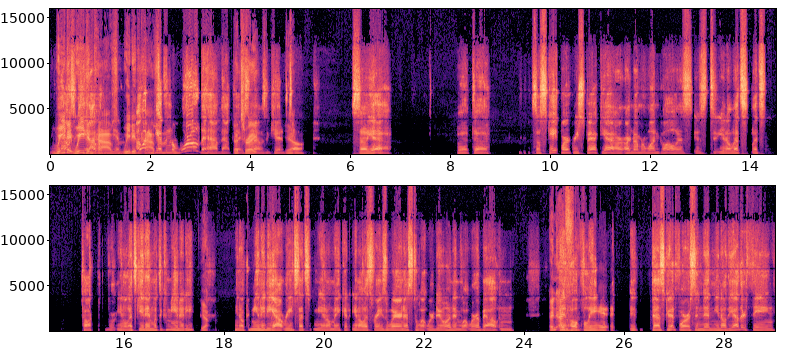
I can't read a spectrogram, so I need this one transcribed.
when We did- a we kid, didn't have- given- we didn't I would have. given the world to have that place That's when right. I was a kid. Yeah. So so yeah, but uh, so skate park respect. Yeah, our, our number one goal is is to you know let's let's talk. You know let's get in with the community. Yeah. You know, community outreach. Let's you know make it. You know, let's raise awareness to what we're doing and what we're about, and and I hopefully it, it does good for us. And then you know the other thing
